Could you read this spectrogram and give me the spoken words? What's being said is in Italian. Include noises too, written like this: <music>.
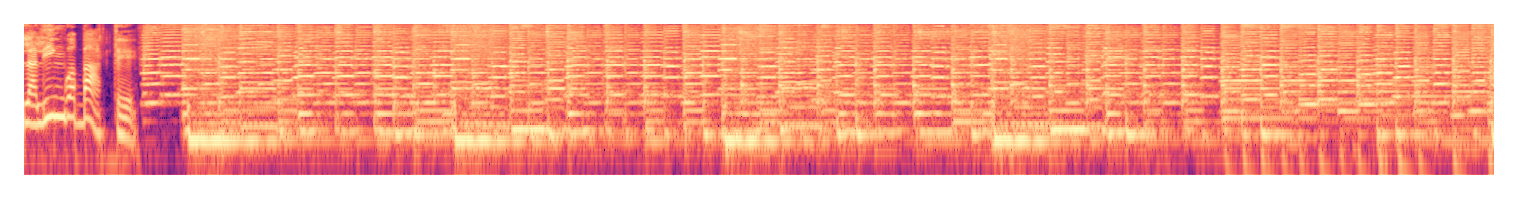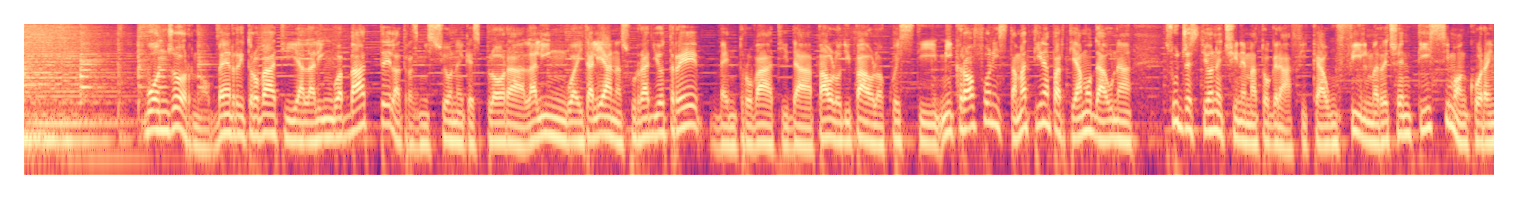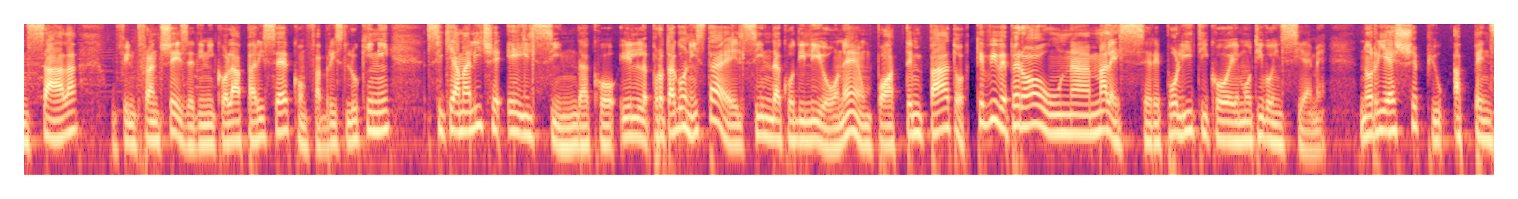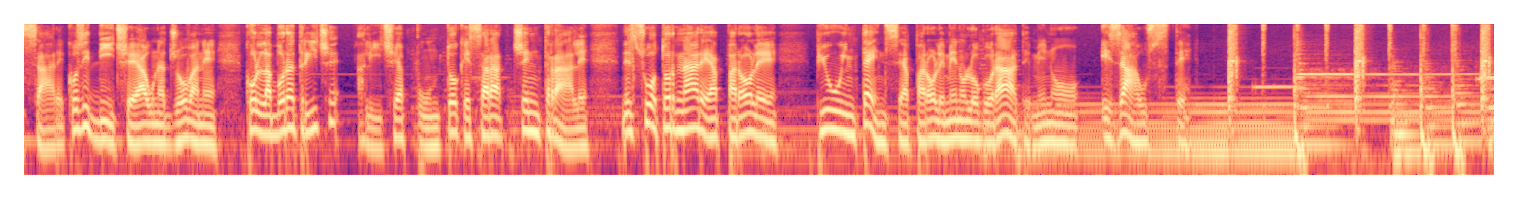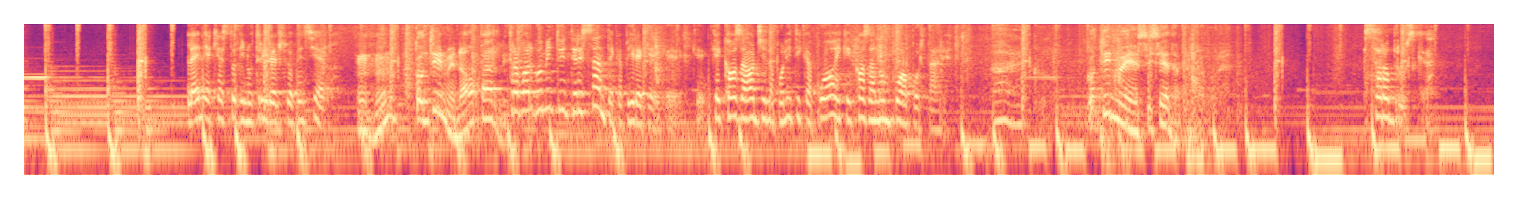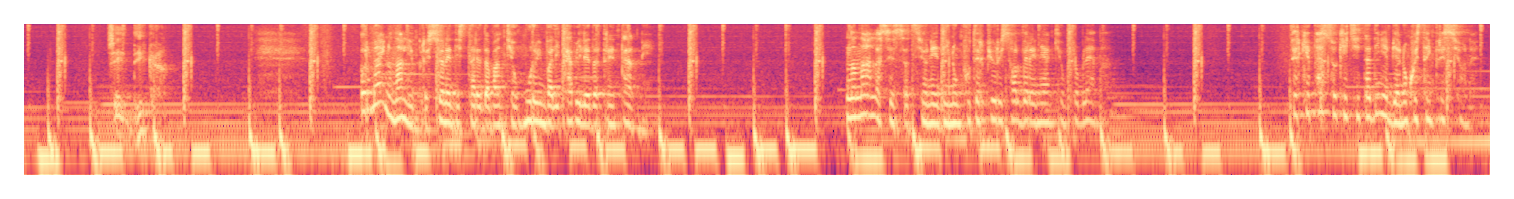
La lingua batte. Buongiorno, ben ritrovati alla Lingua Batte, la trasmissione che esplora la lingua italiana su Radio 3. Ben trovati da Paolo Di Paolo a questi microfoni. Stamattina partiamo da una suggestione cinematografica, un film recentissimo ancora in sala, un film francese di Nicolas Pariser con Fabrice Lucchini, si chiama Alice e il sindaco. Il protagonista è il sindaco di Lione, un po' attempato, che vive però un malessere politico e emotivo insieme. Non riesce più a pensare, così dice a una giovane collaboratrice, Alice appunto, che sarà centrale nel suo tornare a parole più intense, a parole meno logorate, meno esauste. Lei mi ha chiesto di nutrire il suo pensiero. Mhm. Continui, no? Parli. Trovo argomento interessante capire che, che- che- che cosa oggi la politica può e che cosa non può portare. Ah, ecco. Continui e si sieda, per favore. Sarò brusca. Sì, dica. Ormai non ha l'impressione di stare davanti a un muro invalicabile da 30 anni. Non ha la sensazione di non poter più risolvere neanche un problema. Perché penso che i cittadini abbiano questa impressione.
